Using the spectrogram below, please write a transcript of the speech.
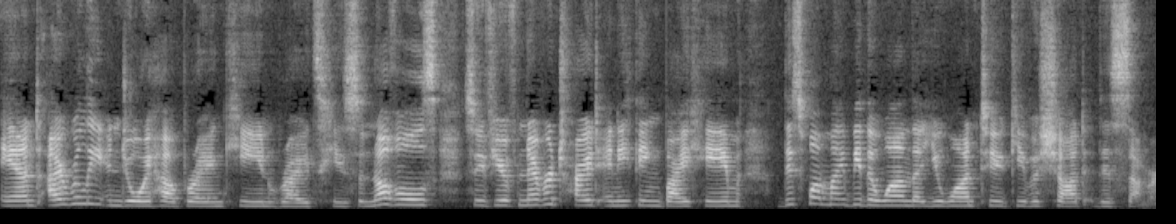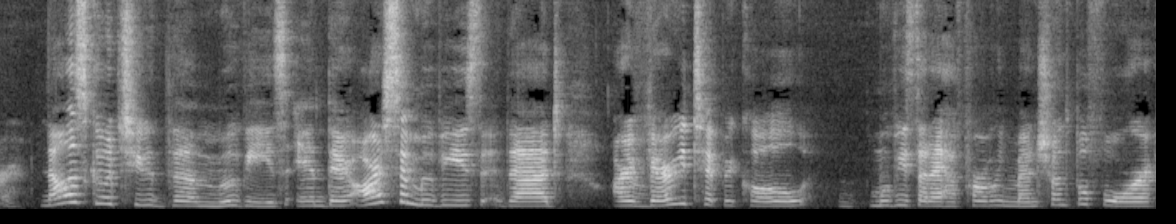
and I really enjoy how Brian Keene writes his novels. So if you've never tried anything by him, this one might be the one that you want to give a shot this summer. Now let's go to the movies and there are some movies that are very typical movies that I have probably mentioned before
